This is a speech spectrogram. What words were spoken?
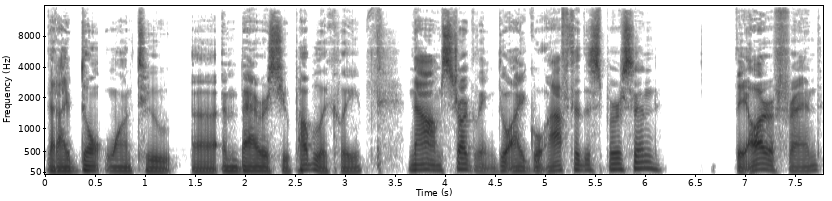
that I don't want to uh, embarrass you publicly. Now I'm struggling. Do I go after this person? They are a friend,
